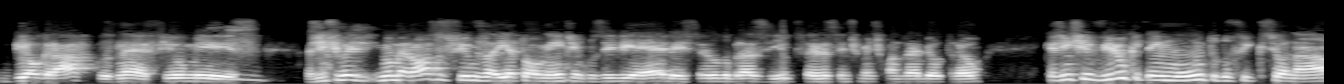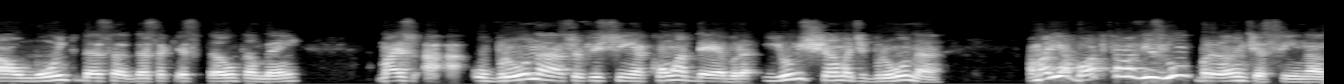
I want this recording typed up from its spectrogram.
biográficos, né? Filmes. A gente vê numerosos filmes aí atualmente, inclusive Hebe, a Estrela do Brasil, que saiu recentemente com André Beltrão, que a gente viu que tem muito do ficcional, muito dessa, dessa questão também. Mas a, a, o Bruna Surfistinha com a Débora e o Me Chama de Bruna, a Maria Bock estava vislumbrante, assim, no,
